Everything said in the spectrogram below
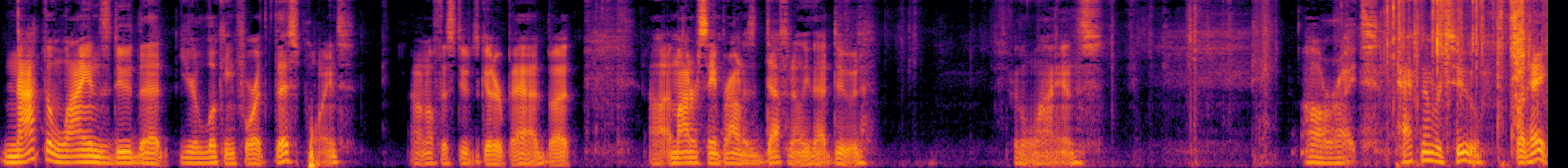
Not the Lions dude that you're looking for at this point. I don't know if this dude's good or bad, but uh, Amon St. Brown is definitely that dude for the Lions. All right, pack number two. But hey,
